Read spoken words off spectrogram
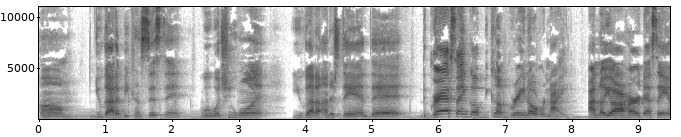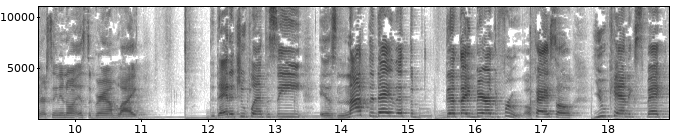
Um, you gotta be consistent with what you want. you got to understand that the grass ain't to become green overnight. I know y'all heard that saying or seen it on Instagram like the day that you plant the seed is not the day that the that they bear the fruit. Okay, so you can't expect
